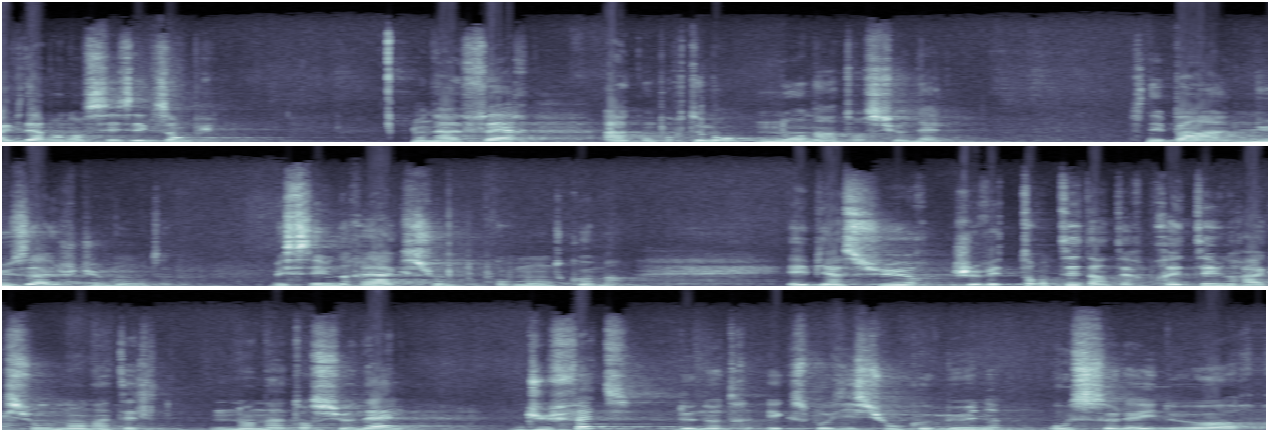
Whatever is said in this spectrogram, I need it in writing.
Évidemment, dans ces exemples, on a affaire à un comportement non intentionnel. Ce n'est pas un usage du monde, mais c'est une réaction au monde commun. Et bien sûr, je vais tenter d'interpréter une réaction non, intentionnelle du fait de notre exposition commune au soleil dehors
